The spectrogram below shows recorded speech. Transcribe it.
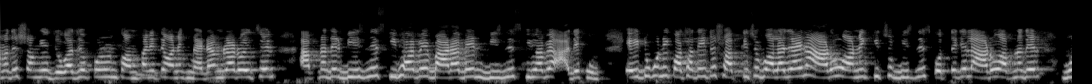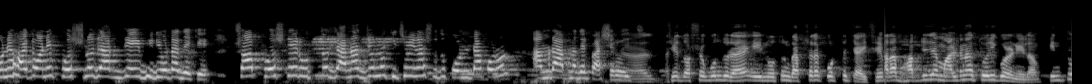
আমাদের সঙ্গে যোগাযোগ করুন। কোম্পানিতে অনেক ম্যাডামরা রয়েছেন। আপনাদের বিজনেস কীভাবে বাড়াবেন বিজনেস কীভাবে দেখুন এইটুকুনি কথাতেই তো সবকিছু বলা যায় না। আরও অনেক কিছু বিজনেস করতে গেলে আরও আপনাদের মনে হয়তো অনেক প্রশ্ন জাগছে এই ভিডিওটা দেখে। সব প্রশ্নের উত্তর জানার জন্য কিছুই না শুধু ফোনটা করুন আমরা আপনাদের পাশে রয়েছি। যে দর্শক বন্ধুরা এই নতুন ব্যবসাটা করতে চাইছে তারা ভাবছে যে মালটা না তৈরি করে নিলাম কিন্তু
